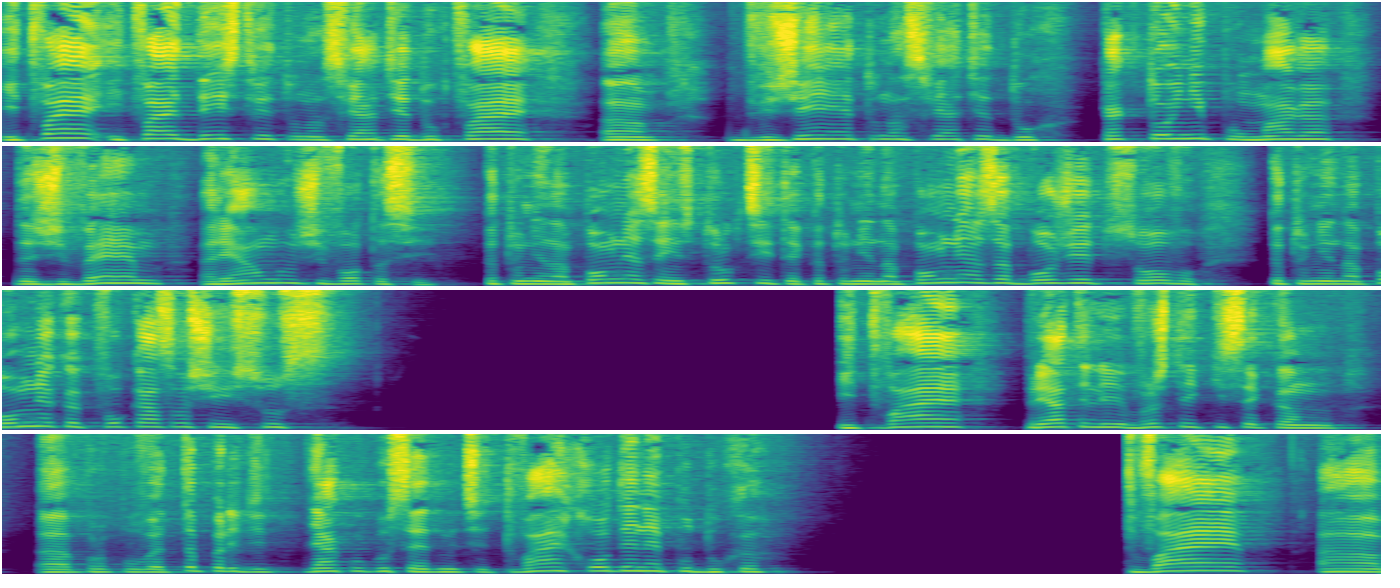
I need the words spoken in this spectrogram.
И това е, и това е действието на Святия Дух. Това е а, движението на Святия Дух. Как Той ни помага да живеем реално живота си. Като ни напомня за инструкциите, като ни напомня за Божието Слово, като ни напомня какво казваше Исус. И това е, приятели, връщайки се към а, проповедта преди няколко седмици, това е ходене по духа. Това е, а,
